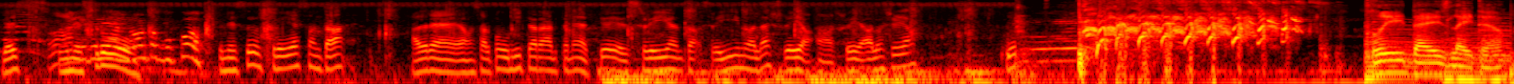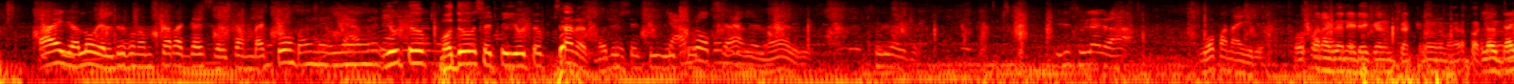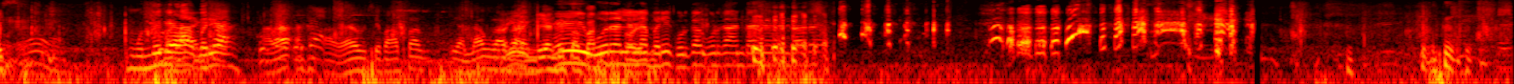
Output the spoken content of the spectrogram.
ಗೈಸ್ ಇವನ ಹೆಸರು ಇವನ ಹೆಸರು ಶ್ರೇಯಸ್ ಅಂತ. ಆದರೆ ಅವ್ನು ಸ್ವಲ್ಪ ಹುಡುಗಿ ಥರ ಆಡ್ತಾನೆ ಅದಕ್ಕೆ ಶ್ರೇಯ ಅಂತ. ಶ್ರೇಯಿನೂ ಅಲ್ಲ ಶ್ರೇಯ. ಹಾಂ ಶ್ರೇಯ. ಅಲ್ಲ Shreya? Three days later. Hi hello ಎಲ್ರಿಗೂ ನಮಸ್ಕಾರ guys welcome back to YouTube Madhu Shetty YouTube channel Madhu Shetty YouTube channel ಇದು ಸುಳ್ಳ ಓಪನ್ ಆಗಿದೆ. ಓಪನ್ ಆಗದೆ ಹಲೋ ಗೈಸ್ ಮುಂದೆ ಬರೀ. ಪಾಪ ಎಲ್ಲ ಊರಲ್ಲೆಲ್ಲ ಬರೀ ಕುಡ್ಕ ಕುಡ್ಕ ಅಂತ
